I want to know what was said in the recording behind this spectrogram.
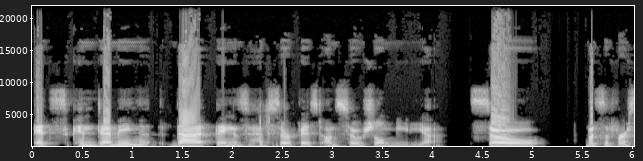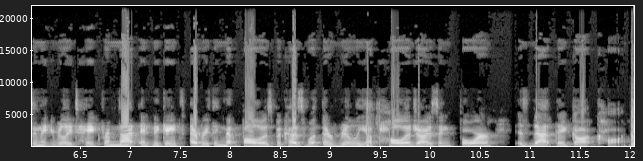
It's condemning that things have surfaced on social media. So what's the first thing that you really take from that? It negates everything that follows because what they're really apologizing for is that they got caught.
